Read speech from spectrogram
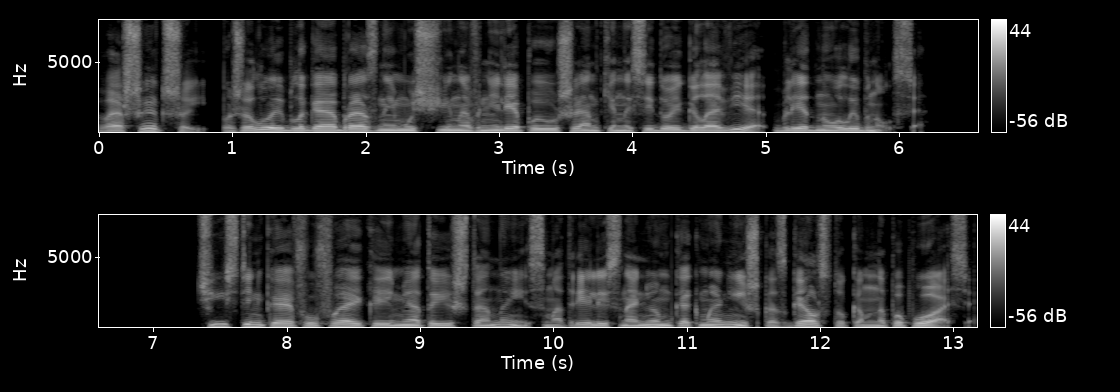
Вошедший, пожилой благообразный мужчина в нелепой ушанке на седой голове, бледно улыбнулся. Чистенькая фуфайка и мятые штаны смотрелись на нем как манишка с галстуком на папуасе.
